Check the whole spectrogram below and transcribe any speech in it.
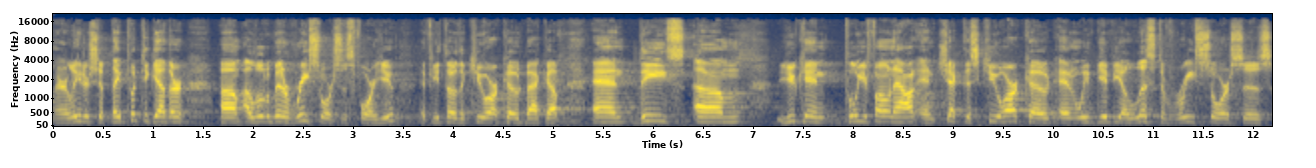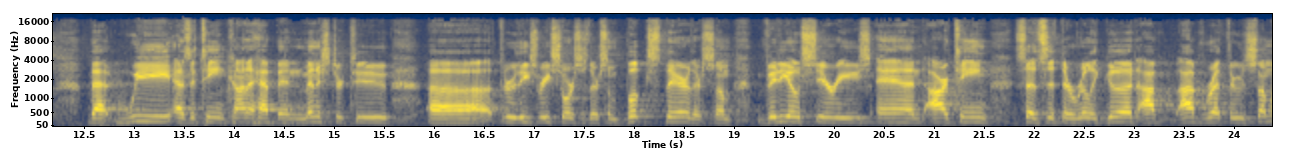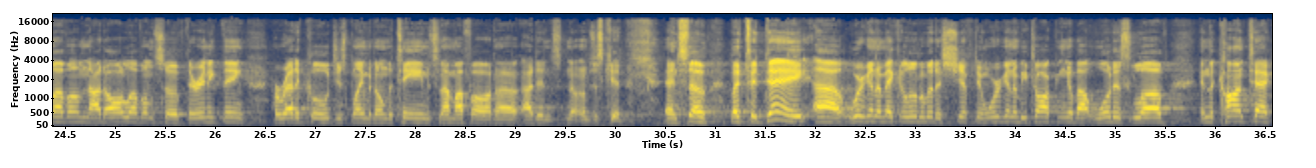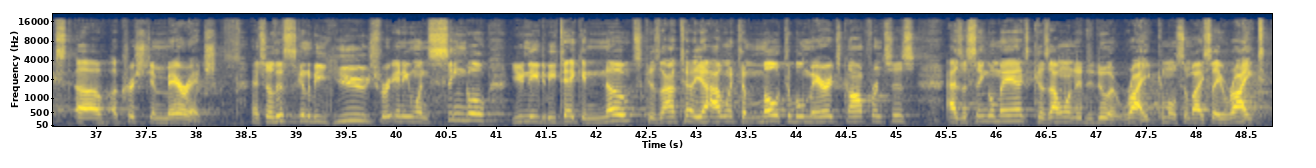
our leadership, they put together um, a little bit of resources for you if you throw the QR code back up. And these, um, you can pull your phone out and check this QR code, and we give you a list of resources that we as a team kind of have been ministered to uh, through these resources. There's some books there, there's some video series, and our team says that they're really good. I've, I've read through some of them, not all of them. So if they're anything heretical, just blame it on the team. It's not my fault. I, I didn't know. I'm just kidding. And so, but today uh, we're going to make a little bit of shift, and we're going to be talking about what is love in the context of a Christian marriage. And so this is going to be huge for anyone single. You need to be taking notes because I'll tell you, I went to multiple marriage conferences as a single man because I wanted to do it right. Come on, somebody say right.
